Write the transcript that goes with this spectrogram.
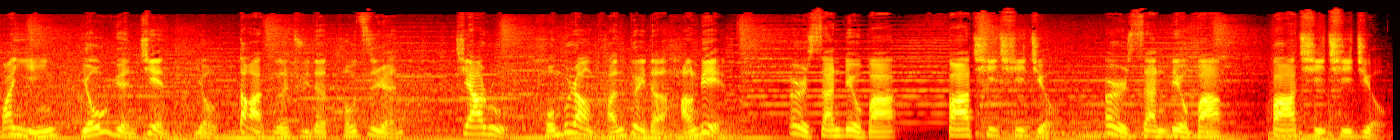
欢迎有远见、有大格局的投资人加入红不让团队的行列。二三六八八七七九，二三六八八七七九。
